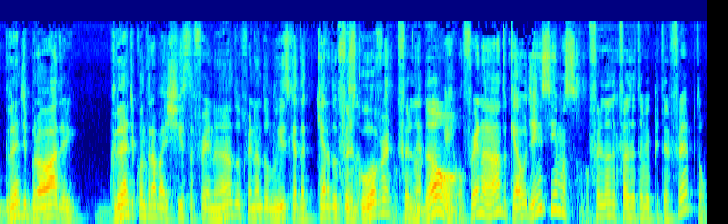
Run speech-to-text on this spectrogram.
grande brother, grande contrabaixista Fernando, Fernando Luiz, que, é da- que era do Fernan- Cover. o Fernandão? Né? O Fernando, que é o Jane Simmons. O Fernando que fazia também Peter Frampton?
